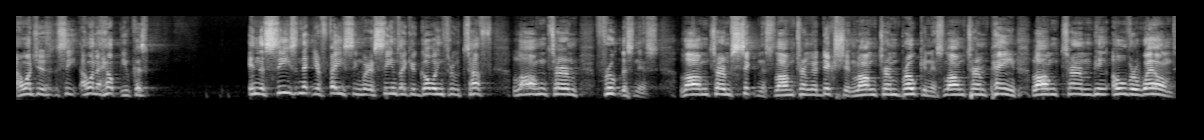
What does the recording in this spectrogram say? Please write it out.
I want you to see, I want to help you because in the season that you're facing where it seems like you're going through tough long term fruitlessness, long term sickness, long term addiction, long term brokenness, long term pain, long term being overwhelmed,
